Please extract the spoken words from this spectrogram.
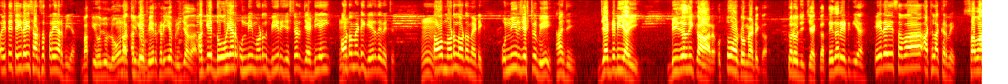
ਇਹ ਤੇ ਚਾਹੀਦਾ ਜੀ 60 70000 ਰੁਪਇਆ ਬਾਕੀ ਹੋ ਜੂ ਲੋਨ ਬਾਕੀ ਅੱਗੇ loan। ਫੇਰ ਖੜੀ ਹੈ ਬਰੀਜਾ ਕਾਰ ਅੱਗੇ 2019 model 20 registered ZDI automatic gear ਦੇ ਵਿੱਚ। ਹੂੰ। ਟੌਪ ਮਾਡਲ ਆਟੋਮੈਟਿਕ 19 ਰਜਿਸਟਰ ਵੀ ਹਾਂਜੀ। ZDI ਡੀਜ਼ਲ ਦੀ ਕਾਰ ਉੱਤੋਂ ਆਟੋਮੈਟਿਕ ਕਰੋ ਜੀ ਚੈੱਕ ਤੇ ਇਹਦਾ ਰੇਟ ਕੀ ਹੈ ਇਹਦੇ ਸਵਾ 8 ਲੱਖ ਰੁਪਏ। ਸਵਾ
